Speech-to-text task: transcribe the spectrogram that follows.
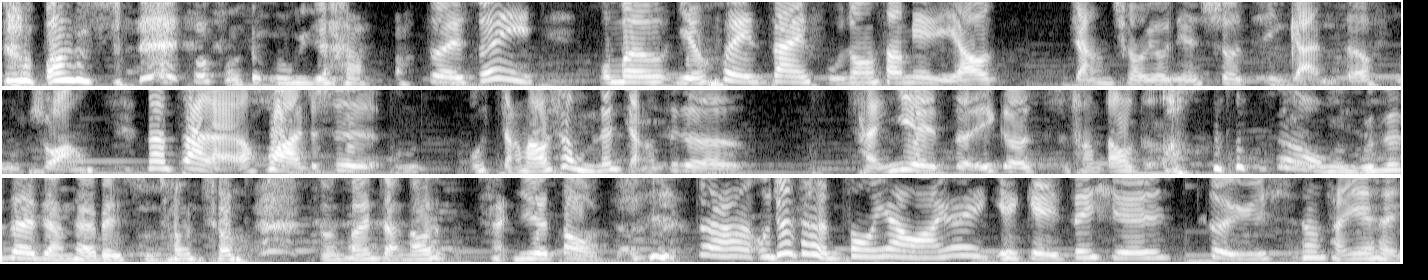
的方式。索索是乌鸦。对，所以我们也会在服装上面也要讲求有点设计感的服装。那再来的话就是。我我讲的好像我们在讲这个产业的一个职场道德。对啊，我们不是在讲台北时装周，怎么突然讲到产业道德？对啊，我觉得这很重要啊，因为也给这些对于时尚产业很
